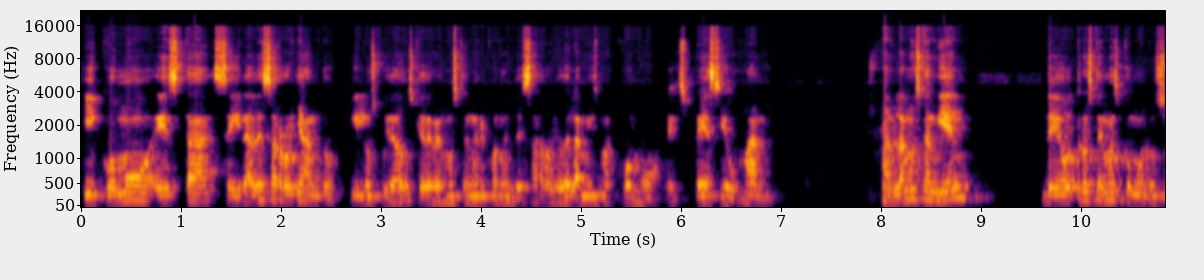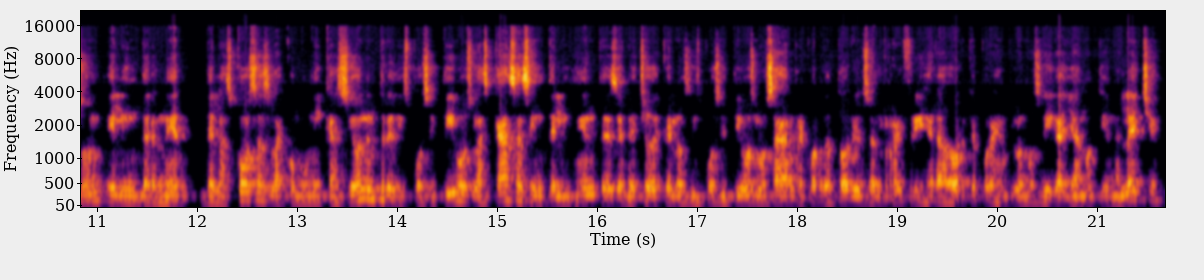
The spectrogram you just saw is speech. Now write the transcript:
y cómo ésta se irá desarrollando y los cuidados que debemos tener con el desarrollo de la misma como especie humana. Hablamos también de otros temas como lo son el Internet de las cosas, la comunicación entre dispositivos, las casas inteligentes, el hecho de que los dispositivos nos hagan recordatorios, el refrigerador que por ejemplo nos diga ya no tiene leche,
